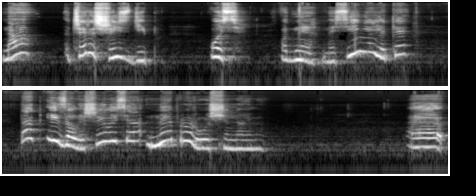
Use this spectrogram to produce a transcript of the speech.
на, через 6 діб. Ось одне насіння, яке так і залишилося непророщеною. Е,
